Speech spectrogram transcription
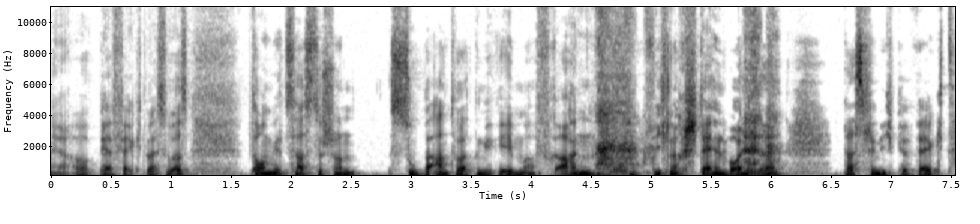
Ja, aber perfekt, weißt du was? Tom, jetzt hast du schon super Antworten gegeben auf Fragen, die ich noch stellen wollte. Das finde ich perfekt.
